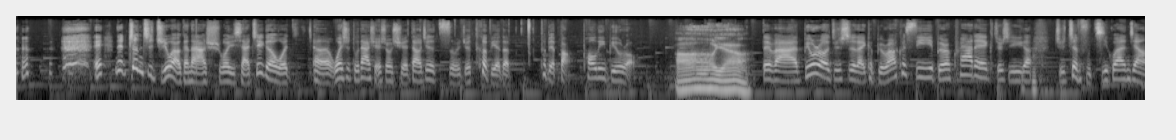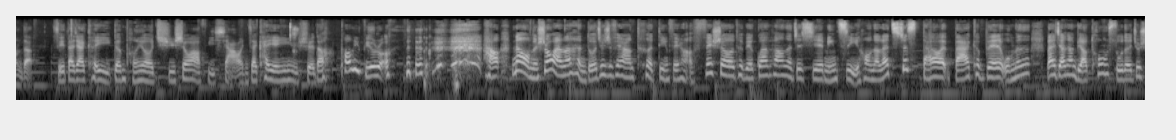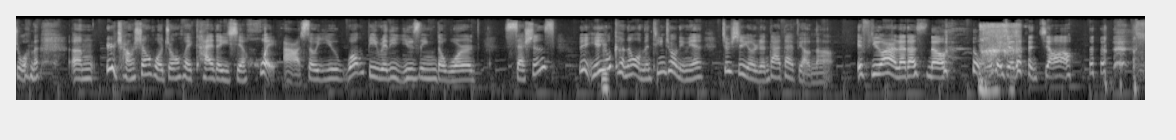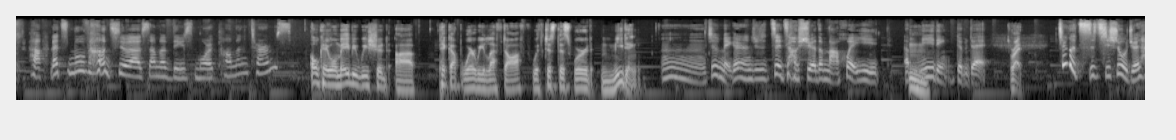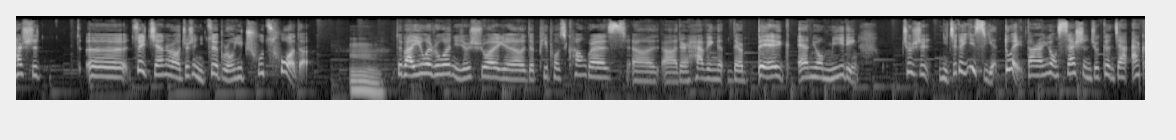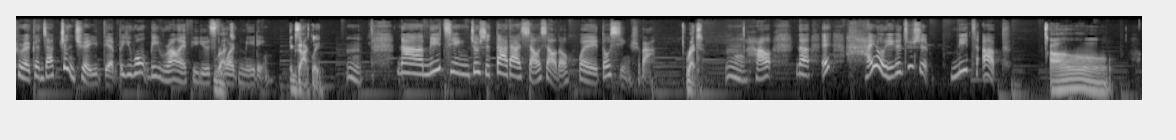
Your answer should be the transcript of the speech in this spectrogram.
哎，那政治局我要跟大家说一下，这个我呃，我也是读大学的时候学到这个词，我觉得特别的特别棒，Politburo。Oh, yeah. 对吧？Bureau 就是 like bureaucracy，bureaucratic 就是一个就是政府机关这样的，所以大家可以跟朋友去 show off 一下哦。你在开言英语学到 Polybureau。好，那我们说完了很多就是非常特定、非常 official、特别官方的这些名词以后呢，Let's just dial it back a bit。我们来讲讲比较通俗的，就是我们 嗯日常生活中会开的一些会啊。So you won't be really using the word sessions，因为也有可能我们听众里面就是有人大代表呢。If you are, let us know，我们会觉得很骄傲。好，Let's move on to、uh, some of these more common terms. Okay, well, maybe we should uh, pick up where we left off with just this word meeting. 嗯，就是每个人就是最早学的嘛，会议，a meeting，、对不对？ Right. 这个词其实我觉得它是，呃，最 general，就是你最不容易出错的。嗯， 对吧？因为如果你就说，you know, the People's Congress，呃呃，they're having their big annual meeting，就是你这个意思也对。当然，用 session 就更加 accurate，更加正确一点。But you won't be wrong if you use the Right. word meeting。 Exactly. 那 meeting 就是大大小小的会都行，是吧？ Right. 嗯，好。那诶，还有一个就是 meet up。 Oh.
